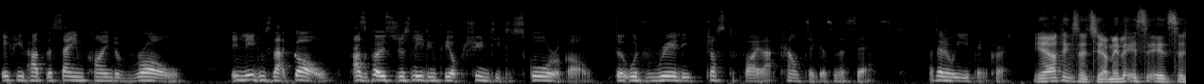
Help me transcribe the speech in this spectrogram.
if you've had the same kind of role in leading to that goal as opposed to just leading to the opportunity to score a goal that would really justify that counting as an assist. I don't know what you think, Chris. Yeah, I think so too. I mean, it's it's a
